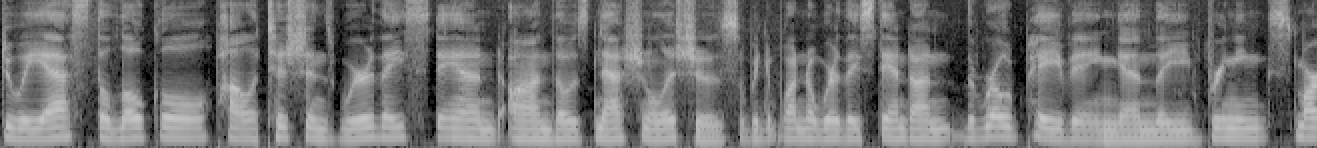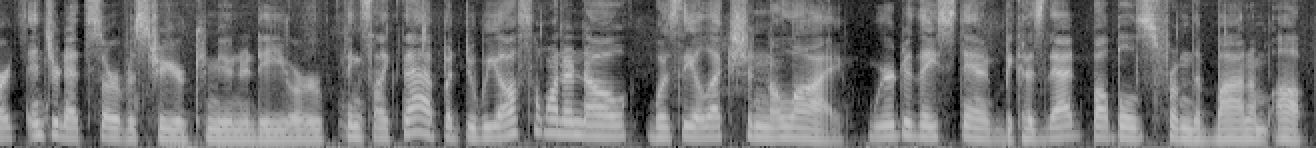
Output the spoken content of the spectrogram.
do we ask the local politicians where they stand on those national issues? So we want to know where they stand on the road paving and the bringing smart internet service to your community or things like that. But do we also want to know was the election a lie? Where do they stand? Because that bubbles from the bottom up.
